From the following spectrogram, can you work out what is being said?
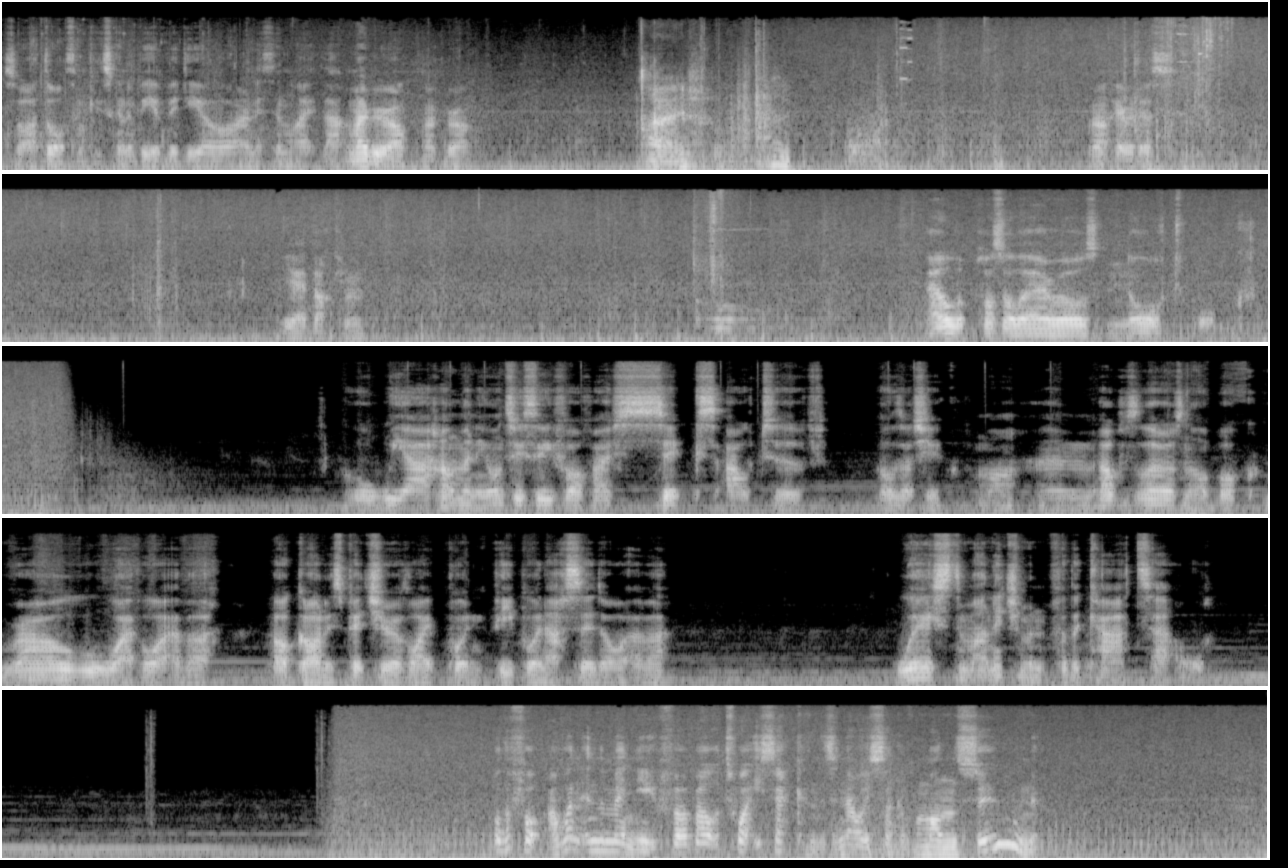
So I don't think it's going to be a video or anything like that. I might be wrong, I might be wrong. Alright. Well, here it is. Yeah, document. El Pozolero's notebook. Well, we are how many? One, two, three, four, five, six out of. Oh, there's actually a couple more. Um, El Pozolero's notebook. Raul, whatever, whatever. Oh god, it's picture of like putting people in acid or whatever. Waste management for the cartel. What the fuck? I went in the menu for about 20 seconds and now it's like a monsoon.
